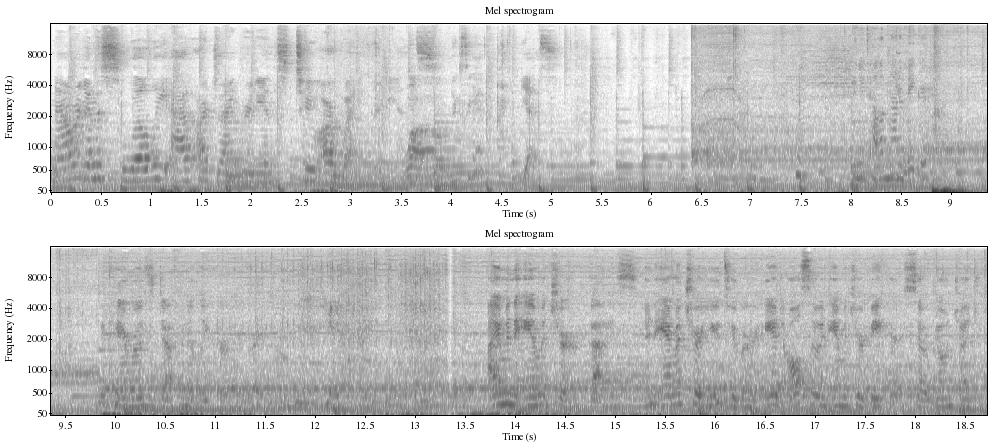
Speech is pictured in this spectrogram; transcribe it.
Now we're gonna slowly add our dry ingredients to our wet ingredients. While mixing it. Yes. Can you tell I'm not a baker? The camera's definitely crooked right now. I'm an amateur, guys. An amateur YouTuber and also an amateur baker, so don't judge me.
